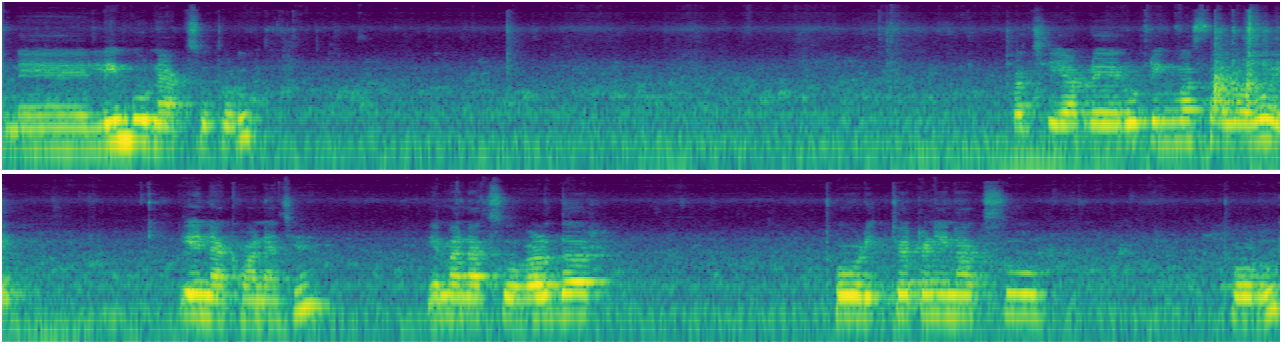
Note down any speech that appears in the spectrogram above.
અને લીંબુ નાખશું થોડું પછી આપણે રૂટિંગ મસાલો હોય, એ નાખવાના છે. એમાં નાખશું હળદર, થોડીક ચટણી નાખશું, થોડું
